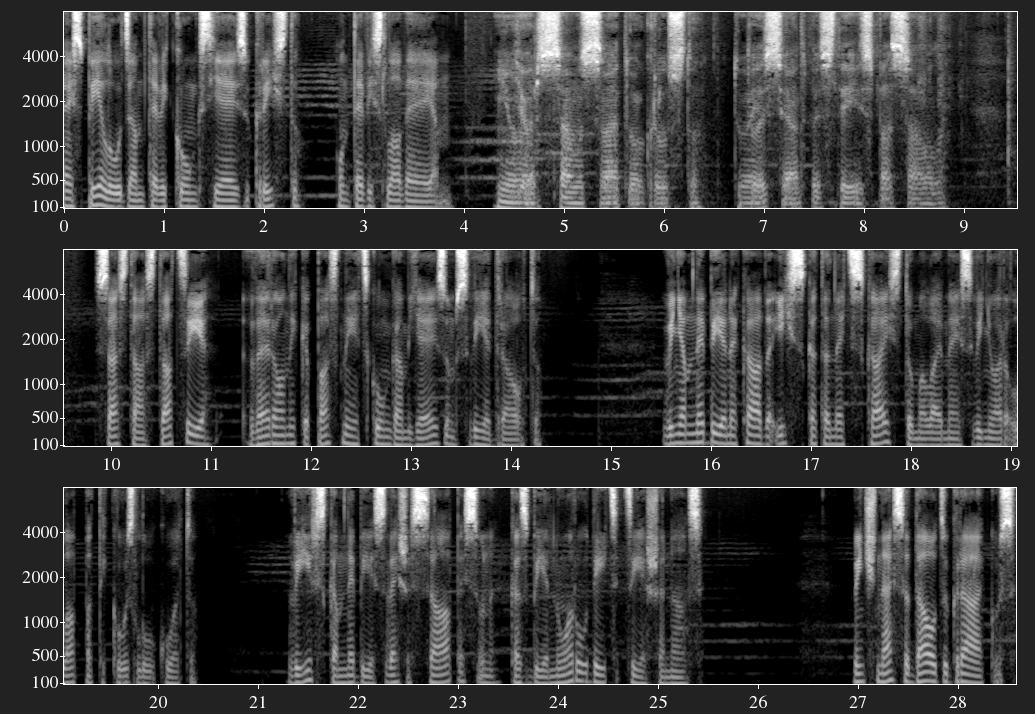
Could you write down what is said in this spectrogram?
Mēs pielūdzam tevi, Kungs, Jēzu Kristu un tevi slavējam. Jo ar savu svēto krustu tu esi atpestījis pasauli. Sastā stacija Veronika pasniedz kungam Jēzum sviedrautu. Viņam nebija nekāda izskata nec skaistuma, lai mēs viņu ar lapatiku uzlūkotu. Vīrs, kam nebija svešas sāpes un kas bija norūdīts ciešanās. Viņš nesa daudzu grēkus,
